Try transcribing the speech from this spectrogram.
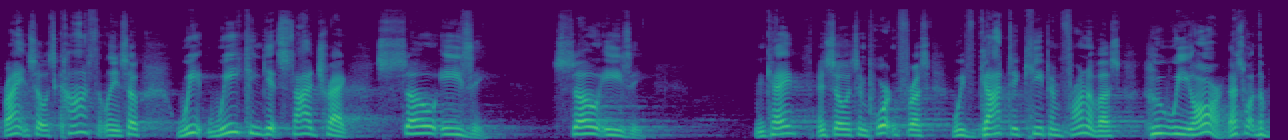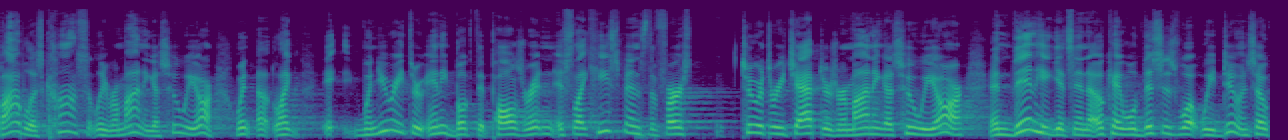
Right? And so it's constantly. And so we, we can get sidetracked so easy. So easy. Okay? And so it's important for us, we've got to keep in front of us who we are. That's what the Bible is constantly reminding us who we are. When, uh, like, it, when you read through any book that Paul's written, it's like he spends the first two or three chapters reminding us who we are, and then he gets into, okay, well, this is what we do. And so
